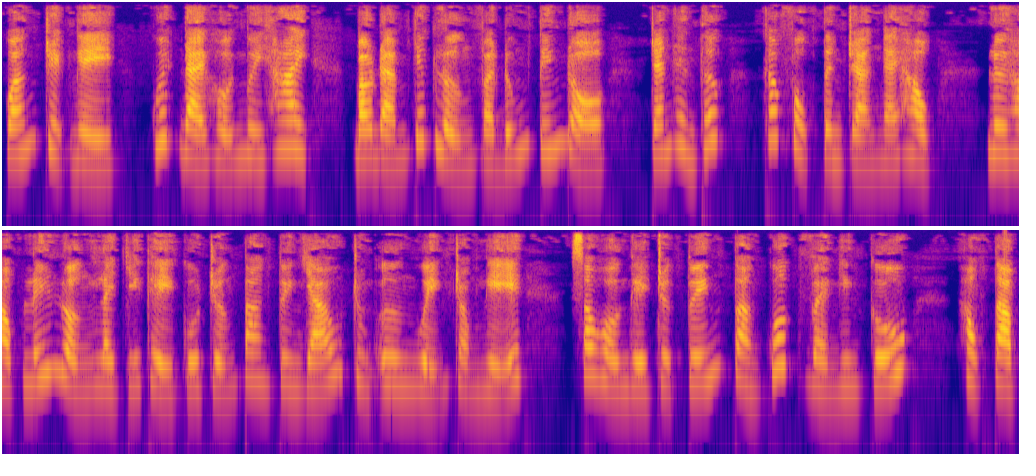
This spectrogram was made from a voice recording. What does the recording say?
Quán triệt nghị, quyết đại hội 12, bảo đảm chất lượng và đúng tiến độ, tránh hình thức, khắc phục tình trạng ngại học, lười học lý luận là chỉ thị của trưởng ban tuyên giáo Trung ương Nguyễn Trọng Nghĩa sau hội nghị trực tuyến toàn quốc về nghiên cứu, học tập,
